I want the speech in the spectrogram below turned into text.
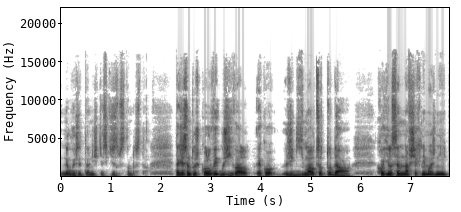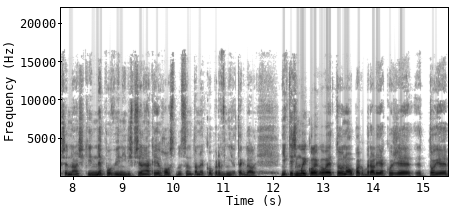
neuvěřitelný štěstí, že jsem se tam dostal. Takže jsem tu školu využíval, jako řídímal, co to dá. Chodil jsem na všechny možné přednášky, nepovinný. Když přijel nějaký host, byl jsem tam jako první a tak dále. Někteří moji kolegové to naopak brali jako, že to je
